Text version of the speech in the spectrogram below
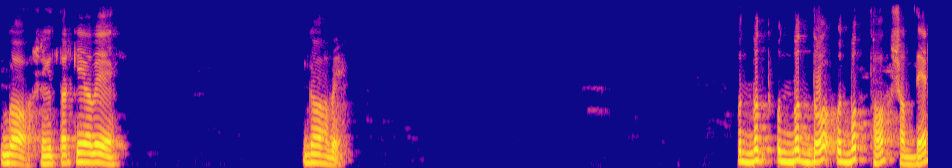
গ সঠিক উত্তর কি হবে গ হবে উদ্বুদ্ধ উদ্বুদ্ধ শব্দের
